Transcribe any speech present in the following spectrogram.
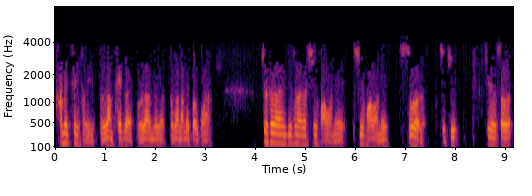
他们政府也不让拍照，不让这个不让他们曝光，最后呢就是那个新华网的新华网的。做了几句，就是说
